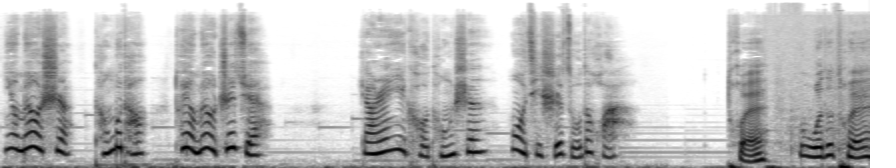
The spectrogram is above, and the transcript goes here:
你有没有事？疼不疼？腿有没有知觉？两人异口同声，默契十足的话。腿，我的腿。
